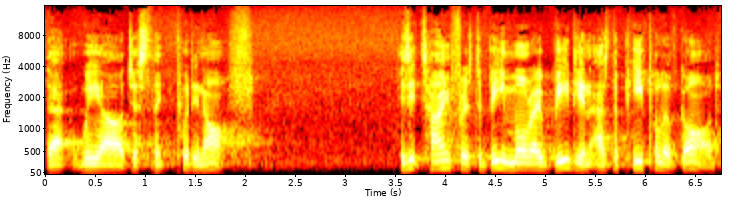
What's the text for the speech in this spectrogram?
that we are just think, putting off? Is it time for us to be more obedient as the people of God?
